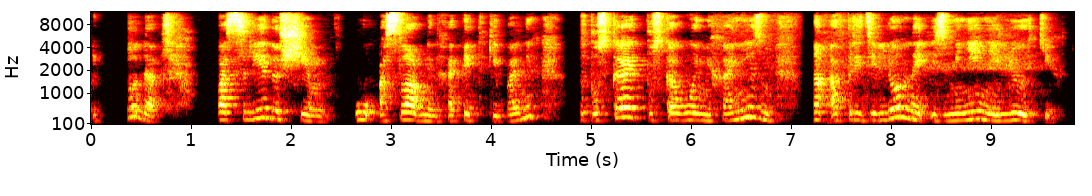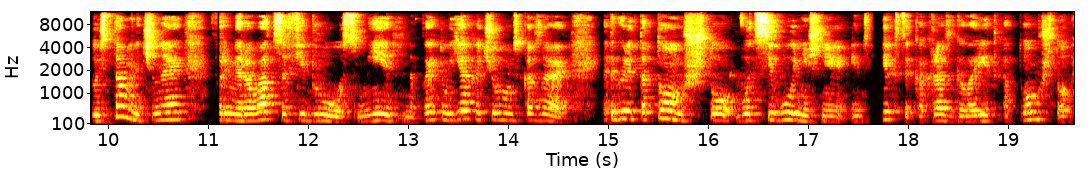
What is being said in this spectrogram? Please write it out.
эпизода в последующем у ослабленных, опять-таки, больных запускает пусковой механизм на определенные изменения легких. То есть там начинает формироваться фиброз медленно. Поэтому я хочу вам сказать, это говорит о том, что вот сегодняшняя инфекция как раз говорит о том, что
